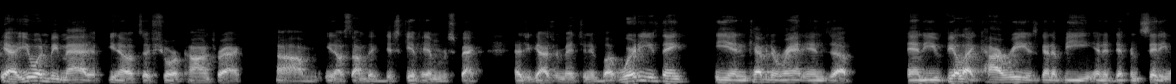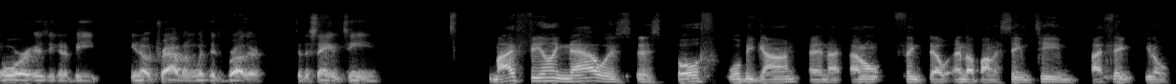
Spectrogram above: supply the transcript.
yeah, you wouldn't be mad if you know it's a short contract. Um, you know, something just give him respect, as you guys are mentioning. But where do you think Ian Kevin Durant ends up? And do you feel like Kyrie is going to be in a different city, or is he going to be, you know, traveling with his brother to the same team? My feeling now is is both will be gone, and I, I don't think they'll end up on the same team. I think you know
